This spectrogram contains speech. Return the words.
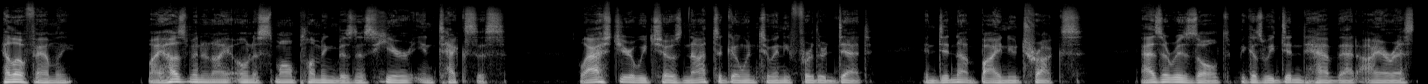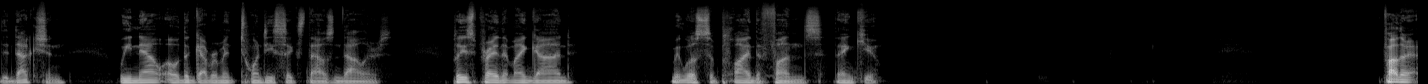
Hello, family. My husband and I own a small plumbing business here in Texas. Last year, we chose not to go into any further debt and did not buy new trucks. As a result, because we didn't have that IRS deduction, we now owe the government $26,000. Please pray that my God will supply the funds. Thank you. Father,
